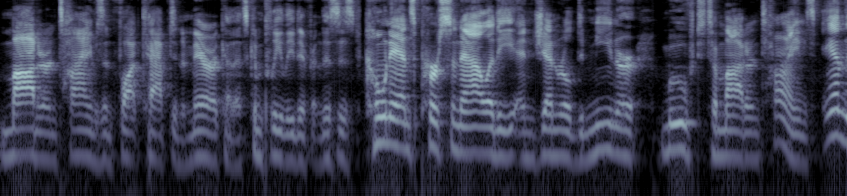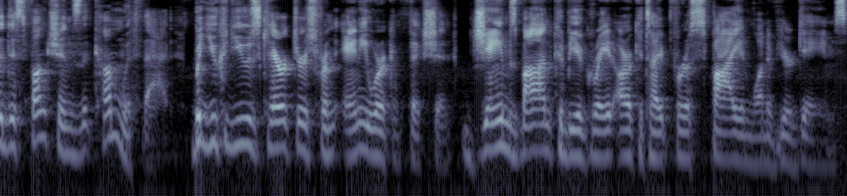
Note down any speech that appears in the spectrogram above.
modern times and fought Captain America. That's completely different. This is Conan's personality and general demeanor moved to modern times and the dysfunctions that come with that. But you could use characters from any work of fiction. James Bond could be a great archetype for a spy in one of your games.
